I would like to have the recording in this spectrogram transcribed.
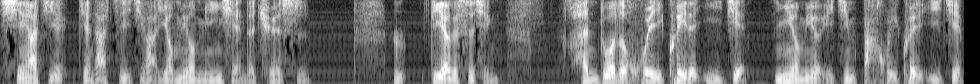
先要检检查自己计划有没有明显的缺失。第二个事情，很多的回馈的意见，你有没有已经把回馈的意见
